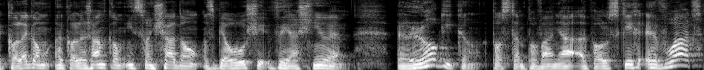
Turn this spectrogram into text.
y, kolegom, koleżankom i sąsiadom z Białorusi wyjaśniłem logikę postępowania polskich władz,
